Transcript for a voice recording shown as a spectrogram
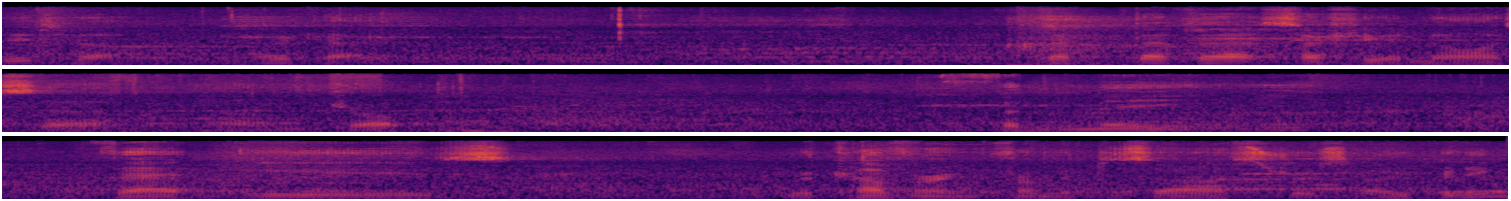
bitter. Okay. That, that, that's actually a nicer um, drop. For me, that is recovering from a disastrous opening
